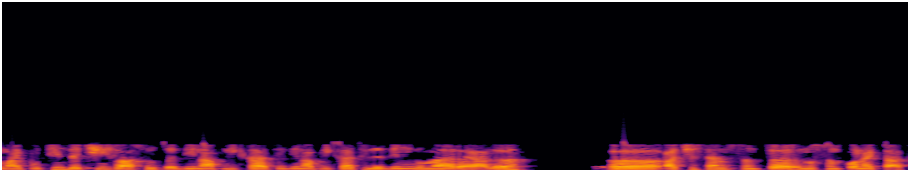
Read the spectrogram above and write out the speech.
mai puțin de 5% din aplicații, din aplicațiile din lumea reală, uh, acestea nu sunt, uh, nu sunt conectate.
